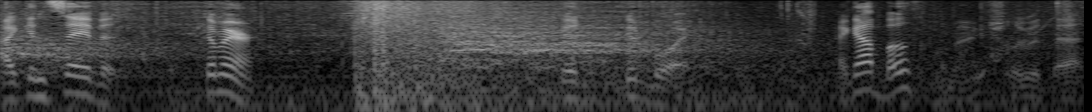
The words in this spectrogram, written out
I can save it. Come here. Good, good boy. I got both of them actually with that.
